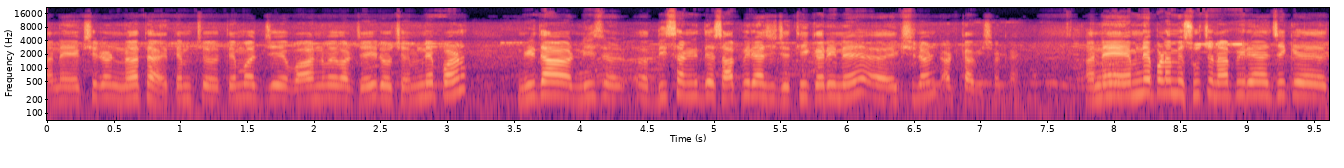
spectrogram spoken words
અને એક્સિડન્ટ ન થાય, તેમ તેમજ જે વાહન વ્યવહાર જઈ રહ્યો છે, એમને પણ નિસ- દિશા નિર્દેશ આપી રહ્યા છે, જેથી કરીને એક્સિડન્ટ અટકાવી શકાય. અને એમને પણ અમે સૂચન આપી રહ્યા છીએ કે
